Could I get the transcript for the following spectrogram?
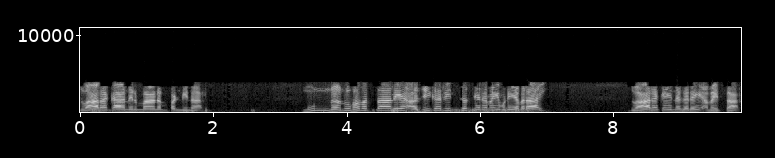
துவாரகா நிர்மாணம் பண்ணினார். முன் அனுபவத்தாலே அதிகரித்த திறமை உடையவராய் துவாரகை நகரை அமைத்தார்.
